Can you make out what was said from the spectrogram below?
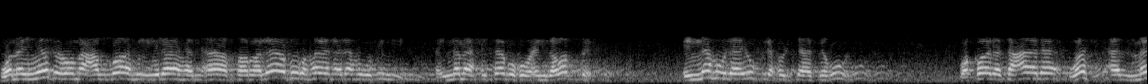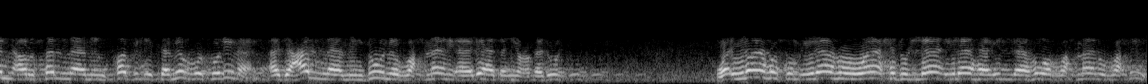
ومن يدعو مع الله إلها آخر لا برهان له به فإنما حسابه عند ربه. إنه لا يفلح الكافرون. وقال تعالى واسأل من أرسلنا من قبلك من رسلنا أجعلنا من دون الرحمن آلهة يعبدون. وإلهكم إله واحد لا إله إلا هو الرحمن الرحيم.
